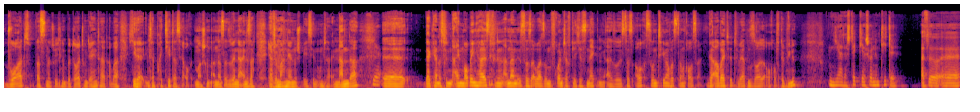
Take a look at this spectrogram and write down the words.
Wort, was natürlich eine Bedeutung dahinter hat, aber jeder interpretiert das ja auch immer schon anders. Also wenn der eine sagt, ja, wir machen ja nur Späßchen untereinander, ja. äh, da kann das für den einen Mobbing heißt, für den anderen ist das aber so ein freundschaftliches Necken. Also ist das auch so ein Thema, was dann rausgearbeitet werden soll, auch auf der Bühne? Ja, das steckt ja schon im Titel. Also äh,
